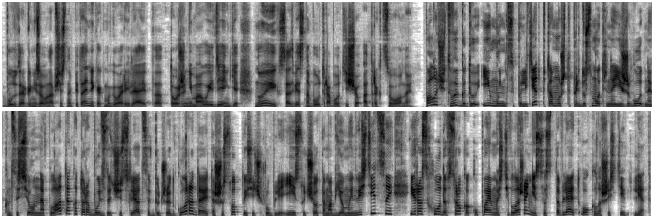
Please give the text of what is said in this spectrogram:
будут организованы общественное питание, как мы говорили, а это тоже немалые деньги, ну и, соответственно, будут работать еще аттракционы. Получит выгоду и муниципалитет, потому что предусмотрена ежегодная концессионная плата, которая будет зачисляться в бюджет города, это 600 тысяч рублей. И с учетом объема инвестиций и расходов срок окупаемости вложений составляет около 6 лет.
